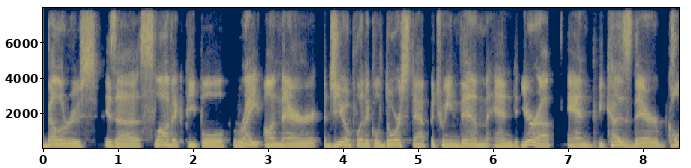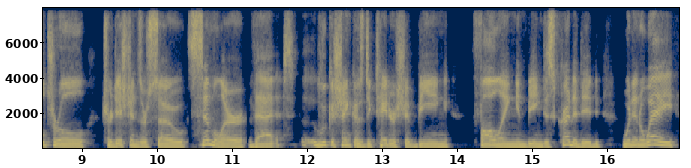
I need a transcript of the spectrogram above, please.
Belarus is a Slavic people right on their geopolitical doorstep between them and Europe. And because their cultural traditions are so similar that Lukashenko's dictatorship being falling and being discredited would in a way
